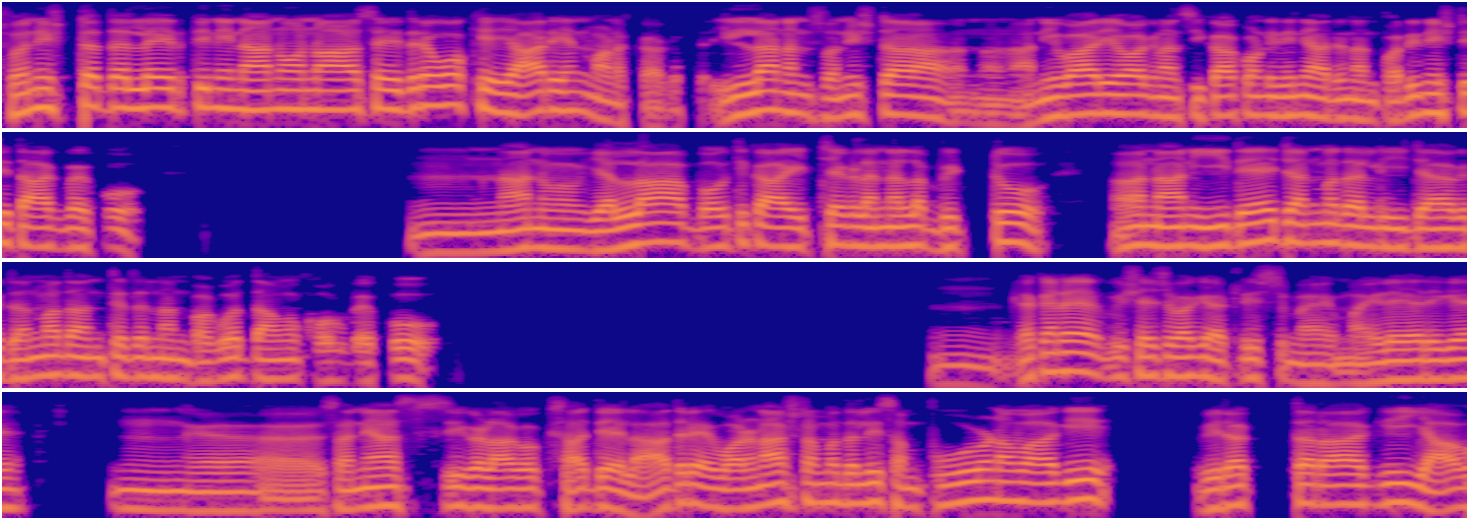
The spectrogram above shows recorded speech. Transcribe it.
ಸ್ವನಿಷ್ಠದಲ್ಲೇ ಇರ್ತೀನಿ ನಾನು ಅನ್ನೋ ಆಸೆ ಇದ್ರೆ ಓಕೆ, ಯಾರು ಏನ್ ಮಾಡಕ್ಕಾಗತ್ತೆ? ಇಲ್ಲ, ನನ್ ಸ್ವನಿಷ್ಠ ಅನಿವಾರ್ಯವಾಗಿ ನಾನು ಸಿಕ್ಕಾಕೊಂಡಿದ್ದೀನಿ, ಆದ್ರೆ ನಾನು ಪರಿನಿಷ್ಠಿತ ಆಗ್ಬೇಕು. ಹ್ಮ್, ನಾನು ಎಲ್ಲಾ ಭೌತಿಕ ಇಚ್ಛೆಗಳನ್ನೆಲ್ಲ ಬಿಟ್ಟು ನಾನು ಇದೇ ಜನ್ಮದಲ್ಲಿ, ಈ ಜನ್ಮದ ಅಂತ್ಯದಲ್ಲಿ ನಾನು ಭಗವದ್ಧಾಮಕ್ಕೆ ಹೋಗ್ಬೇಕು. ಹ್ಮ್, ಯಾಕಂದ್ರೆ ವಿಶೇಷವಾಗಿ ಅಟ್ಲೀಸ್ಟ್ ಮಹಿಳೆಯರಿಗೆ, ಹ್ಮ್ ಸನ್ಯಾಸಿಗಳಾಗೋಕ್ ಸಾಧ್ಯ ಇಲ್ಲ. ಆದ್ರೆ ವರ್ಣಾಶ್ರಮದಲ್ಲಿ ಸಂಪೂರ್ಣವಾಗಿ ವಿರಕ್ತರಾಗಿ ಯಾವ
